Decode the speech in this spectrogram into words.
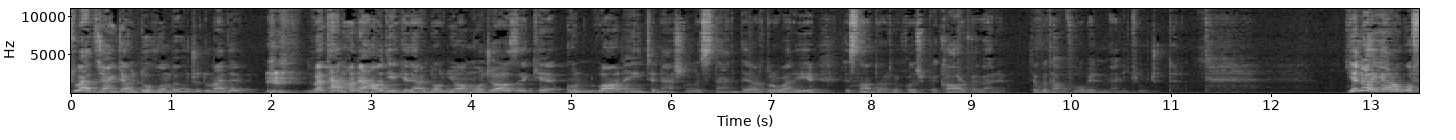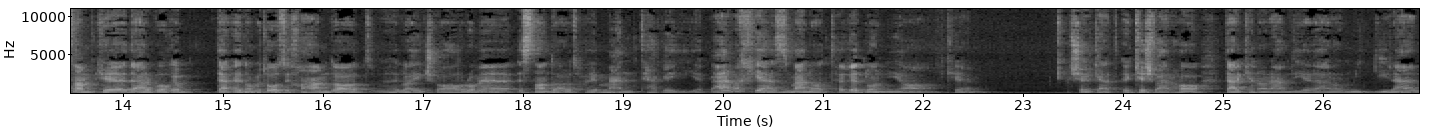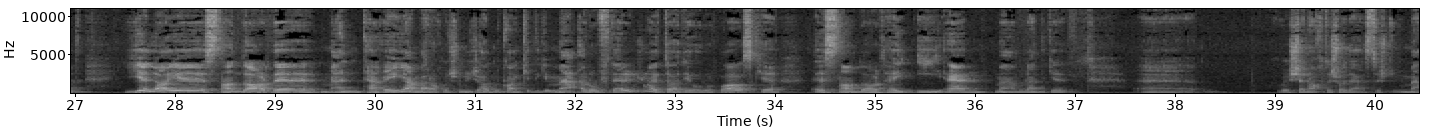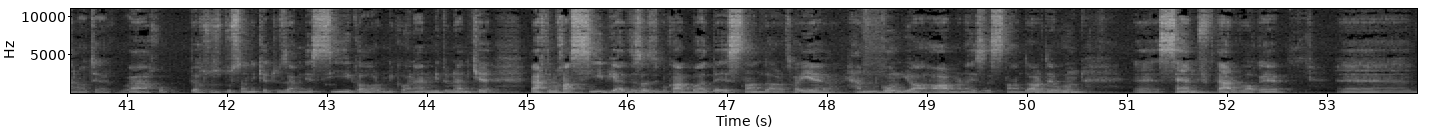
تو بعد جنگ جهانی دوم به وجود اومده. و تنها نهادیه که در دنیا مجازه که عنوان اینترنشنال استاندارد رو برای استانداردهای خودش به کار ببره. طبق توافق بین المللی که وجود داره. یه لایه رو گفتم که در واقع در ادامه توضیح خواهم داد لایه چهارم استانداردهای منطقه‌ایه برخی از مناطق دنیا که شرکت کشورها در کنار همدیگه قرار می‌گیرند یه لایه استاندارد منطقه‌ای هم برای خودشون ایجاد می‌کنن که دیگه معروف ترینشون اتحادیه اروپا است که استانداردهای EN معمولا دیگه شناخته شده هستش این مناطق. و خب به خصوص دوستانی که تو زمینه سی کار می‌کنن می‌دونن که وقتی می‌خوان سی پیاده سازی بکنن باید به استانداردهای همگون یا هارمونایز استاندارد اون سنف در واقع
